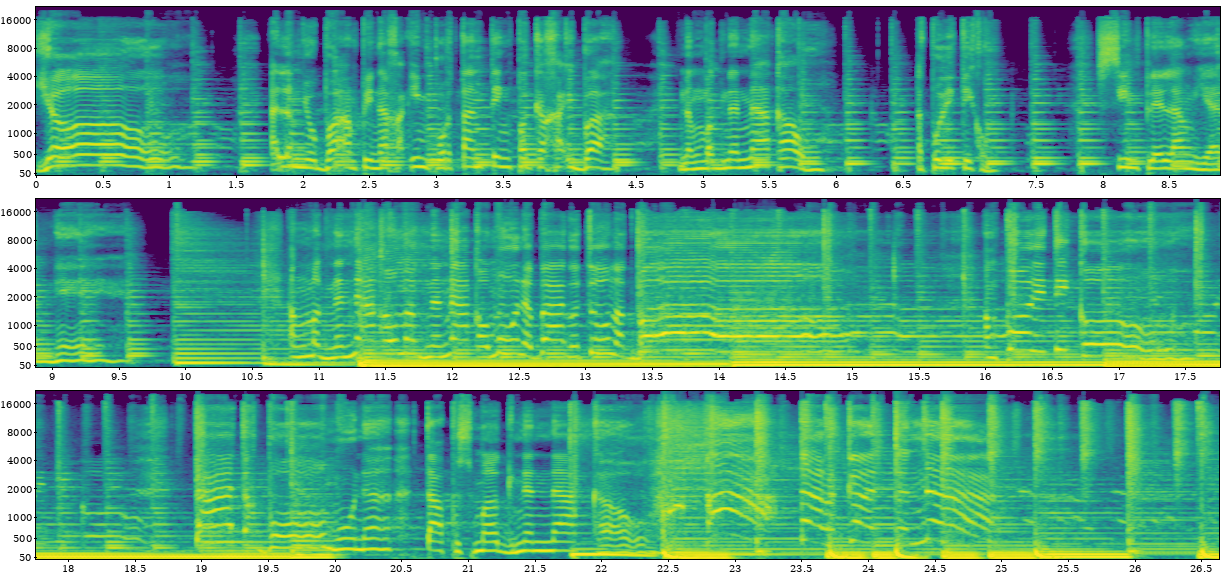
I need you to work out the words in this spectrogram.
Yo! Alam nyo ba ang pinaka-importanting pagkakaiba ng magnanakaw at politiko? Simple lang yan eh. Ang magnanakaw, magnanakaw muna bago tumakbo. Ang politiko, tatakbo muna tapos magnanakaw. Ha-ha! Tarakanta na!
